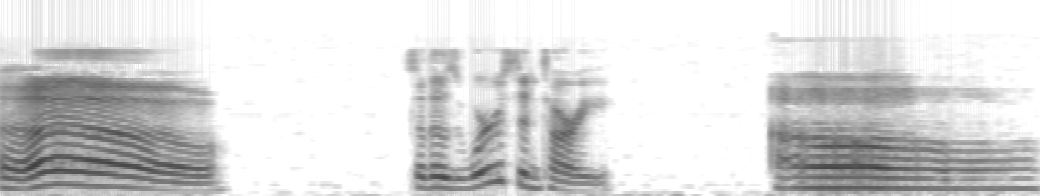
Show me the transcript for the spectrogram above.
Oh. So those were Centauri. oh.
